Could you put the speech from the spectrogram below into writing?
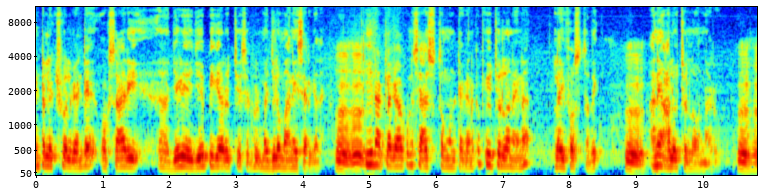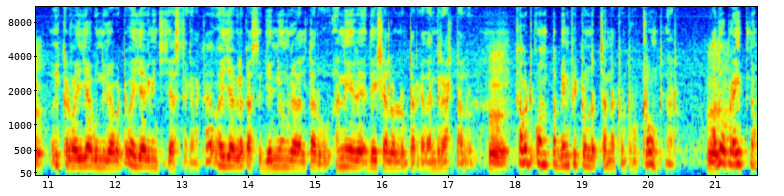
ఇంటలెక్చువల్గా అంటే ఒకసారి జే జేపీ గారు వచ్చేసేటువంటి మధ్యలో మానేశారు కదా. ఈయన అట్లా కాకుండా శాశ్వతంగా ఉంటే కనుక ఫ్యూచర్లోనైనా లైఫ్ వస్తుంది అనే ఆలోచనలో ఉన్నారు. ఇక్కడ వైజాగ్ ఉంది కాబట్టి వైజాగ్ నుంచి చేస్తే కనుక వైజాగ్లో కాస్త జెన్యున్గా వెళ్తారు. అన్ని దేశాల వాళ్ళు ఉంటారు కదా అన్ని రాష్ట్రాల వాళ్ళు. కాబట్టి కొంత బెనిఫిట్ ఉండొచ్చు అన్నటువంటి రూట్లో ఉంటున్నారు. అదో ప్రయత్నం.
